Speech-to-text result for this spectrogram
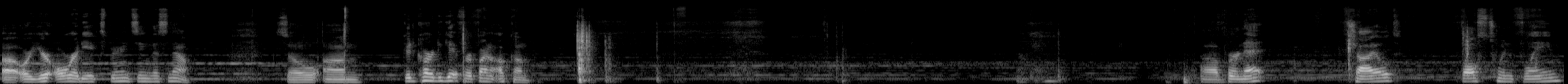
uh, or you're already experiencing this now. So, um, good card to get for a final outcome. Okay. Uh, Brunette, Child, False Twin Flame,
